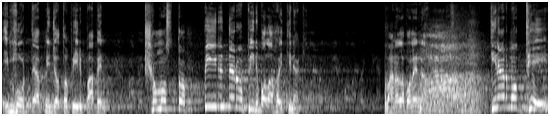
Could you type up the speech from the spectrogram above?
এই মুহূর্তে আপনি যত পীর পাবেন, সমস্ত পীরদেরও পীর বলা হয় তিনাকে। বানালা বলে না? তিনার মধ্যে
